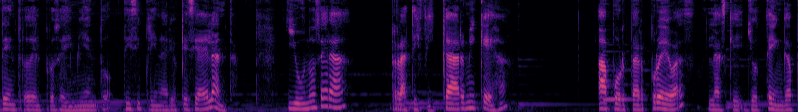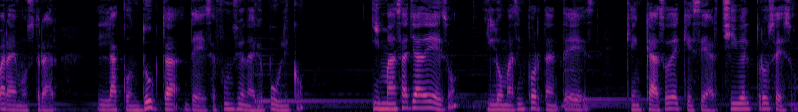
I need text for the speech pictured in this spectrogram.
dentro del procedimiento disciplinario que se adelanta. Y uno será ratificar mi queja, aportar pruebas, las que yo tenga para demostrar la conducta de ese funcionario público. Y más allá de eso, y lo más importante es que en caso de que se archive el proceso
